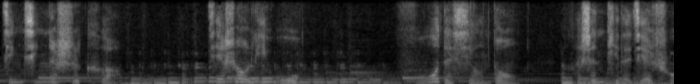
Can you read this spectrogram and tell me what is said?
精心的时刻、接受礼物、服务的行动和身体的接触。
